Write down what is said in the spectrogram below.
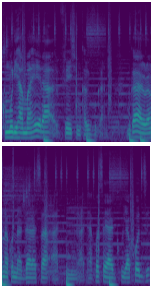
kumuriha amahera fresh mukabivugana. Bwari urabona ko na darasa at- atakosa ya- yakoze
